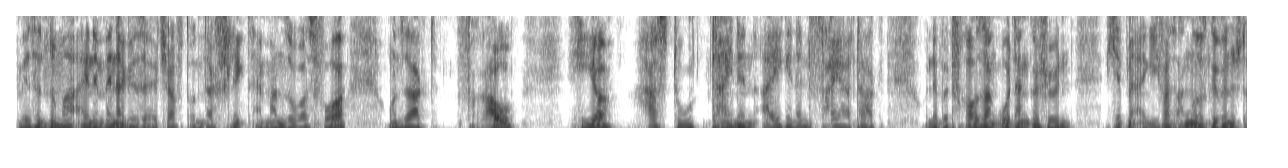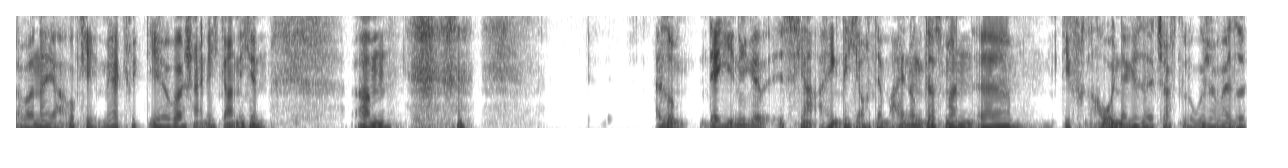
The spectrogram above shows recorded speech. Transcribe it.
Wir sind nun mal eine Männergesellschaft und da schlägt ein Mann sowas vor und sagt, Frau, hier hast du deinen eigenen Feiertag. Und dann wird Frau sagen, oh, danke schön. Ich hätte mir eigentlich was anderes gewünscht, aber naja, okay, mehr kriegt ihr wahrscheinlich gar nicht hin. Ähm also derjenige ist ja eigentlich auch der Meinung, dass man äh, die Frau in der Gesellschaft logischerweise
